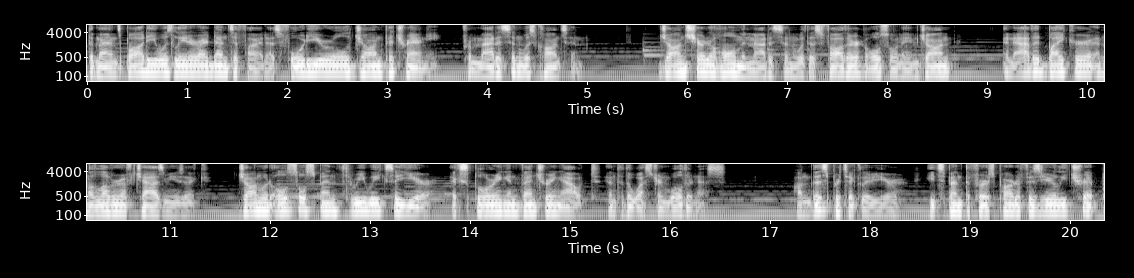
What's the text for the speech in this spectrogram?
The man's body was later identified as 40 year old John Petranyi from Madison, Wisconsin. John shared a home in Madison with his father, also named John, an avid biker and a lover of jazz music. John would also spend three weeks a year exploring and venturing out into the western wilderness. On this particular year, he'd spent the first part of his yearly trip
